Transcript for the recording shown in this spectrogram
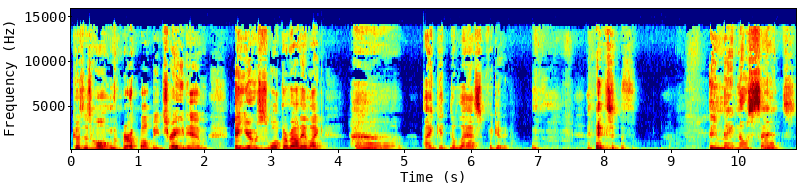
because his homegirl betrayed him, and you're just walking around there like, ah, I get the last. Forget it. it just, it made no sense.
